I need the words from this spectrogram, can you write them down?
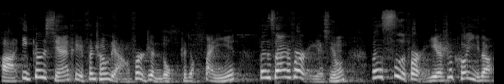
啊，一根弦可以分成两份振动，这叫泛音，分三份也行，分四份也是可以的。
